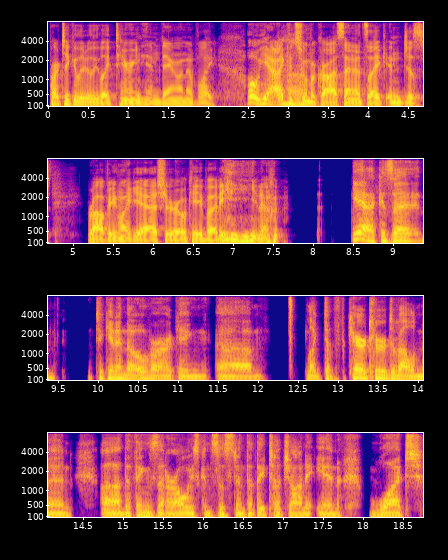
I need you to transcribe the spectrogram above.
particularly like tearing him down of like oh yeah i could Uh-huh. swim across and it's like and just rob being like yeah sure okay buddy you know Yeah, because uh, to get in the overarching, um, like de- character development, uh, the things that are always consistent that they touch on in what,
